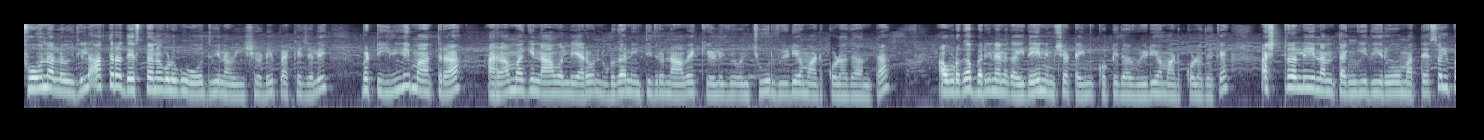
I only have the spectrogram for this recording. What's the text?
ಫೋನ್ ಅಲೋ ಇರಲಿಲ್ಲ. ಆ ಥರ ದೇವಸ್ಥಾನಗಳಿಗೂ ಹೋದ್ವಿ ನಾವು ಈ ಶಿರಡಿ ಪ್ಯಾಕೇಜಲ್ಲಿ ಬಟ್ ಇಲ್ಲಿ ಮಾತ್ರ ಆರಾಮಾಗಿ ನಾವಲ್ಲಿ ಯಾರೋ ಒಂದು ಹುಡುಗ ನಿಂತಿದ್ರು, ನಾವೇ ಕೇಳಿದ್ವಿ ಒಂದು ಚೂರು ವೀಡಿಯೋ ಮಾಡ್ಕೊಳ್ಳೋದ ಅಂತ. ಆ ಹುಡುಗ ಬರೀ ನನಗೆ ಐದೇ ನಿಮಿಷ ಟೈಮ್ ಕೊಟ್ಟಿದ್ದ ವೀಡಿಯೋ ಮಾಡ್ಕೊಳ್ಳೋದಕ್ಕೆ. ಅಷ್ಟರಲ್ಲಿ ನನ್ನ ತಂಗಿದಿರು ಮತ್ತು ಸ್ವಲ್ಪ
